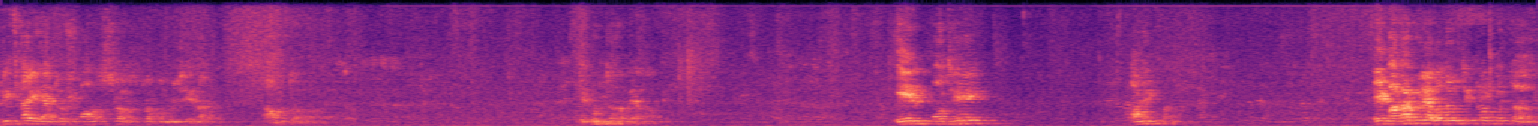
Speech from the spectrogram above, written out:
বৃথায় এত সহস্র হস্র মানুষেরা আহত হবে করতে হবে আমাদের। এর পথে অনেক বাধা। এই বাধাগুলি আমাদের অতিক্রম করতে হবে।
